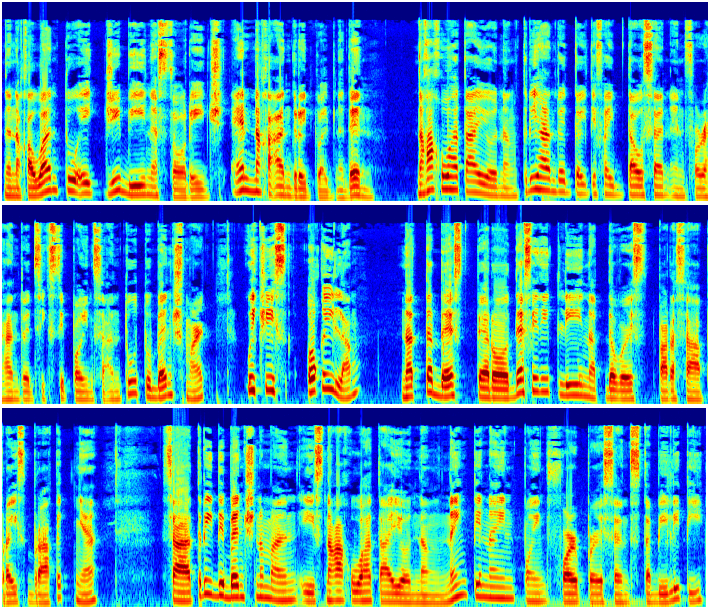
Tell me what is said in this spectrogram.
na naka 128 GB na storage and naka Android 12 na din. Nakakuha tayo ng 335,460 points sa Antutu benchmark which is okay lang, not the best pero definitely not the worst para sa price bracket niya sa 3D bench naman is nakakuha tayo ng 99.4% stability.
